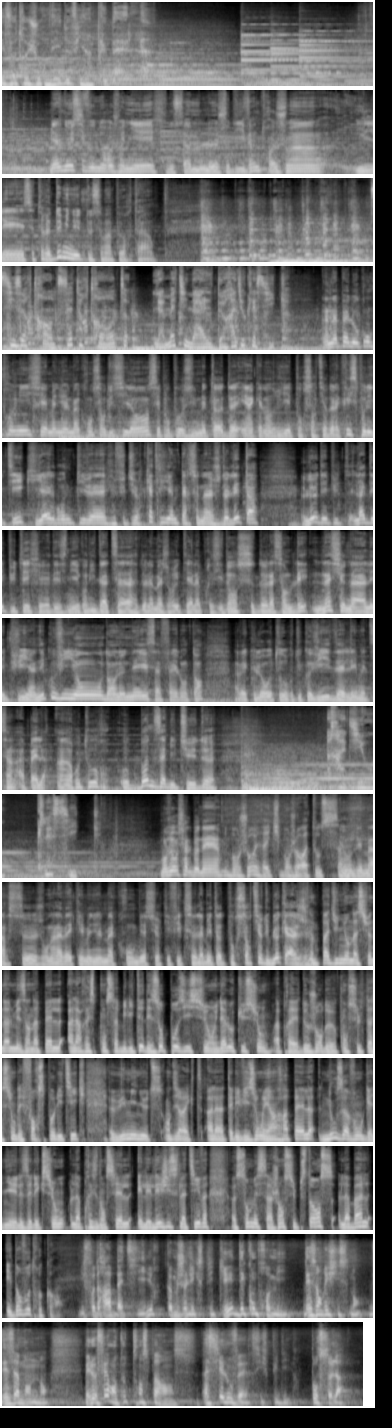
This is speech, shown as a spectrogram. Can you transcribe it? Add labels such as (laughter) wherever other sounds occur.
et votre journée devient plus belle. Bienvenue si vous nous rejoignez. Nous sommes le jeudi 23 juin. Il est 7h02 minutes. Nous sommes un peu en retard. 6h30, 7h30, la matinale de Radio Classique. Un appel au compromis. Emmanuel Macron sort du silence et propose une méthode et un calendrier pour sortir de la crise politique. Yael Braun-Pivet, futur quatrième personnage de l'État, la députée désignée candidate de la majorité à la présidence de l'Assemblée nationale. Et puis un écouvillon dans le nez, ça fait longtemps. Avec le retour du Covid, les médecins appellent à un retour aux bonnes habitudes. Radio Classique. Bonjour Charles Bonner. Bonjour Eric, bonjour à tous. Et on démarre ce journal avec Emmanuel Macron, bien sûr, qui fixe la méthode pour sortir du blocage. Pas d'union nationale, mais un appel à la responsabilité des oppositions. Une allocution après deux jours de consultation des forces politiques, huit minutes en direct à la télévision et un rappel. Nous avons gagné les élections, la présidentielle et les législatives. Son message en substance, la balle est dans votre camp. Il faudra bâtir, comme je l'expliquais, des compromis, des enrichissements, des amendements mais le faire en toute transparence, à ciel ouvert, si je puis dire. Pour cela,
